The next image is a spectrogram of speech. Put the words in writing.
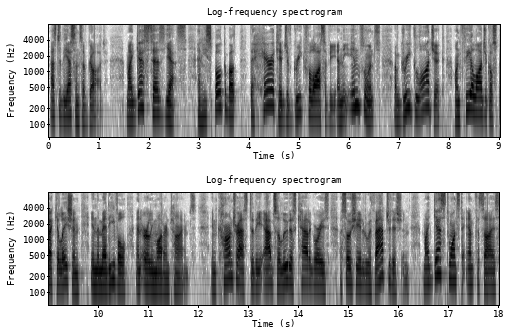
as to the essence of God? My guest says yes, and he spoke about the heritage of Greek philosophy and the influence of Greek logic on theological speculation in the medieval and early modern times. In contrast to the absolutist categories associated with that tradition, my guest wants to emphasize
